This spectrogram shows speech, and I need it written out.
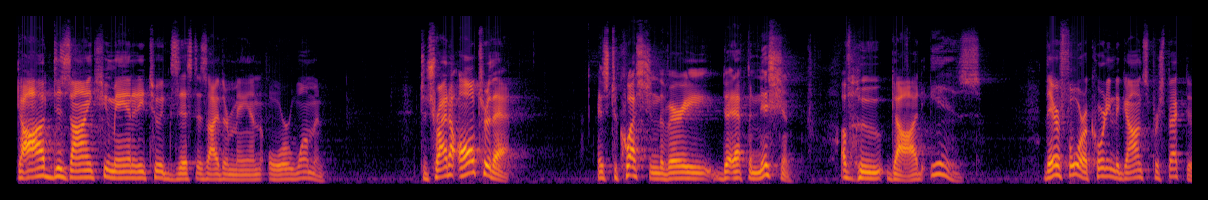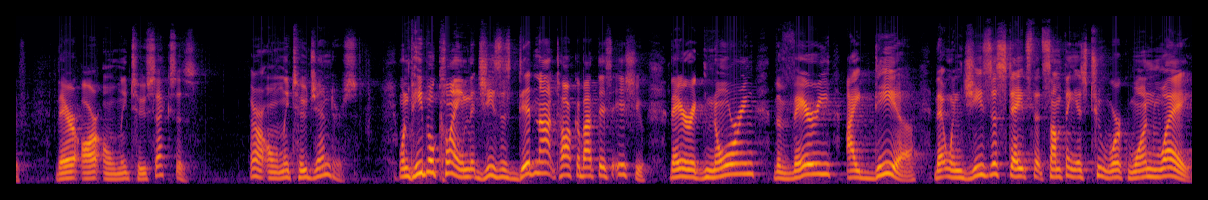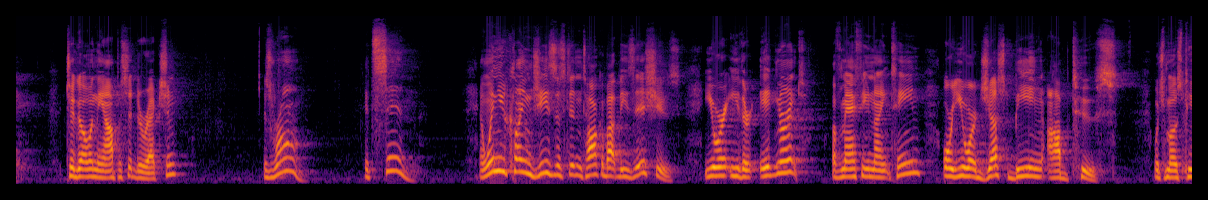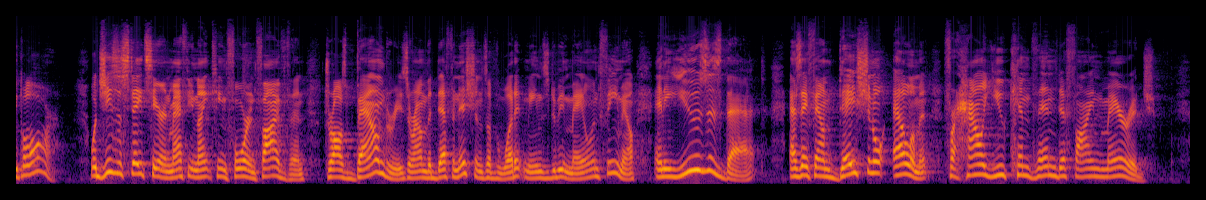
God designed humanity to exist as either man or woman. To try to alter that is to question the very definition of who God is. Therefore, according to God's perspective, there are only two sexes, there are only two genders. When people claim that Jesus did not talk about this issue, they are ignoring the very idea that when Jesus states that something is to work one way, to go in the opposite direction, is wrong. It's sin. And when you claim Jesus didn't talk about these issues, you are either ignorant of Matthew 19 or you are just being obtuse, which most people are. What Jesus states here in Matthew 19, 4 and 5, then, draws boundaries around the definitions of what it means to be male and female, and he uses that as a foundational element for how you can then define marriage.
